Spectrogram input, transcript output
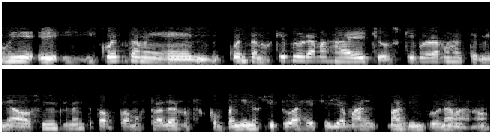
Oye, eh, y, y, cuéntame, cuéntanos, ¿qué programas has hecho? ¿Qué programas has terminado? Simplemente para mostrarle a nuestros compañeros que tú has hecho ya más, más de un programa, ¿no?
